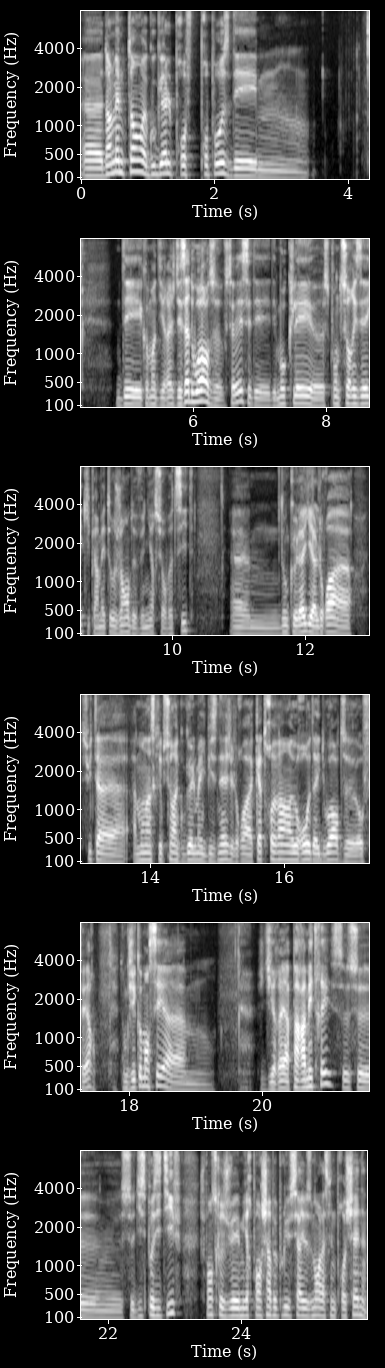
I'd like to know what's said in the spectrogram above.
Euh, dans le même temps, Google propose des... Hum, des comment dirais-je des AdWords, vous savez, c'est des, mots-clés euh, sponsorisés qui permettent aux gens de venir sur votre site. donc là, il y a le droit, suite à, mon inscription à Google My Business, j'ai le droit à 80 euros d'AdWords offerts. Donc j'ai commencé à, je dirais, à paramétrer ce, dispositif. Je pense que je vais m'y repencher un peu plus sérieusement la semaine prochaine,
